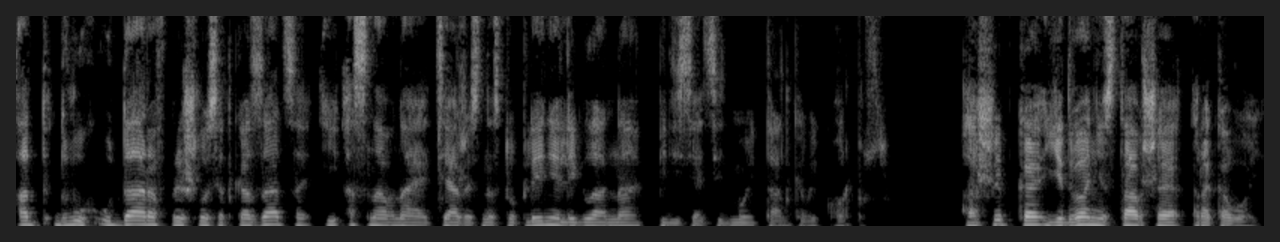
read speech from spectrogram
От двух ударов пришлось отказаться, и основная тяжесть наступления легла на 57-й танковый корпус. Ошибка, едва не ставшая роковой.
